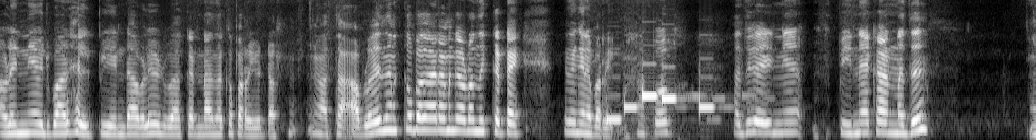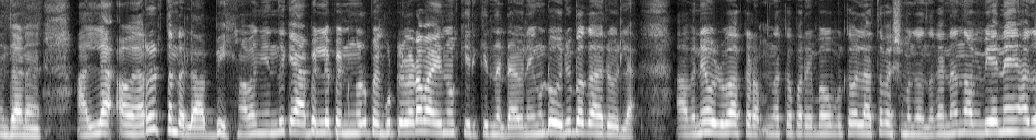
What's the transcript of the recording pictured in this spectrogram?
അവൾ എന്നെ ഒരുപാട് ഹെൽപ്പ് ചെയ്യുന്നുണ്ട് അവളെ ഒഴിവാക്കണ്ട എന്നൊക്കെ പറയും കേട്ടോ. അവൾ നിനക്ക് ഉപകാരമാണെങ്കിൽ അവിടെ നിൽക്കട്ടെ ഇതിങ്ങനെ പറയും. അപ്പോൾ അത് കഴിഞ്ഞ് പിന്നെ കാണുന്നത് എന്താണ് അല്ല വേറെ ഒരുത്തുണ്ടല്ലോ അബി. അവൻ ഇന്ന് ക്യാബിനിൽ പെണ്ണുങ്ങൾ പെൺകുട്ടികളുടെ വായി നോക്കിയിരിക്കുന്നുണ്ട്. അവനെ കൊണ്ട് ഒരു ഉപകാരവും ഇല്ല. അവനെ ഒഴിവാക്കണം എന്നൊക്കെ പറയുമ്പോൾ അവൾക്ക് വല്ലാത്ത വിഷമം തോന്നുന്നു കാരണം നവ്യനെ അത്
